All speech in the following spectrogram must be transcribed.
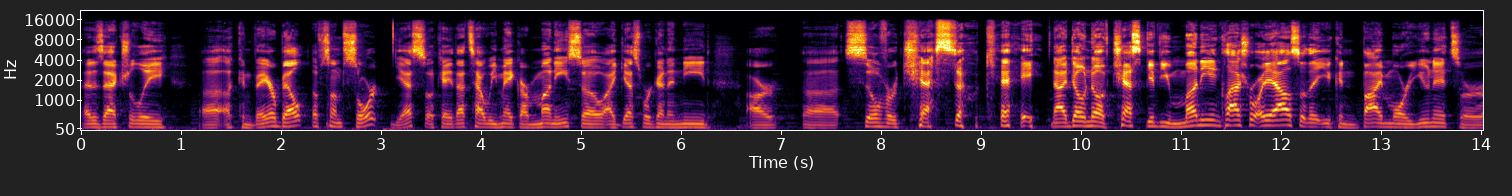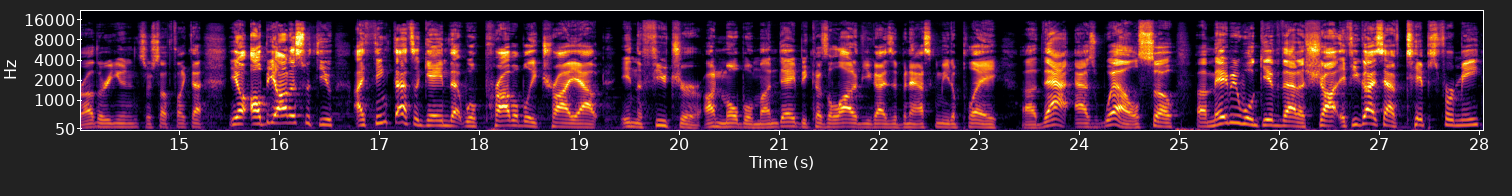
that is actually uh, a conveyor belt of some sort. Yes, okay, that's how we make our money. So I guess we're gonna need our uh, silver chest. Okay. Now, I don't know if chests give you money in Clash Royale so that you can buy more units or other units or stuff like that. You know, I'll be honest with you. I think that's a game that we'll probably try out in the future on Mobile Monday because a lot of you guys have been asking me to play uh, that as well. So uh, maybe we'll give that a shot. If you guys have tips for me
